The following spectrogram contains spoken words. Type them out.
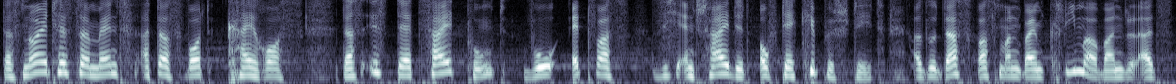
Das Neue Testament hat das Wort Kairos. Das ist der Zeitpunkt, wo etwas sich entscheidet, auf der Kippe steht. Also das, was man beim Klimawandel als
